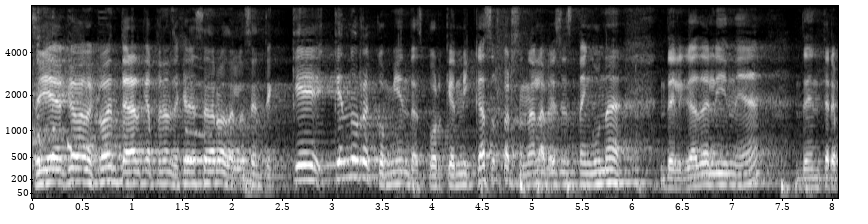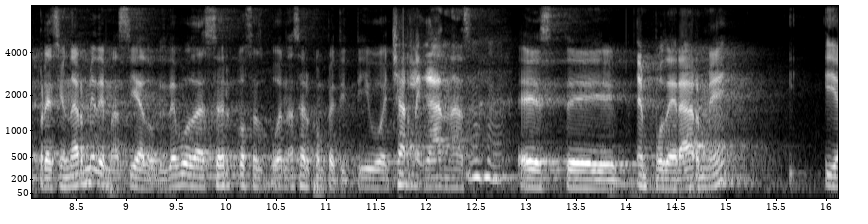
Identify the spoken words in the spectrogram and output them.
sí, acabo, acabo, de enterar que apenas dejé de ser adolescente. ¿Qué, ¿Qué nos recomiendas? Porque en mi caso personal a veces tengo una delgada línea de entre presionarme demasiado, de debo de hacer cosas buenas, ser competitivo, echarle ganas, este, empoderarme y,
